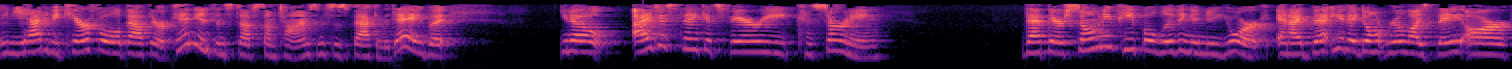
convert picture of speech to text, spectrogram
and you had to be careful about their opinions and stuff sometimes. This was back in the day, but you know, I just think it's very concerning that there's so many people living in New York, and I bet you they don't realize they are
